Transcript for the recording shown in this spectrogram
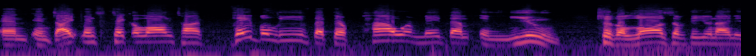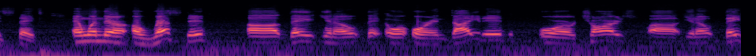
and indictments take a long time, they believe that their power made them immune to the laws of the United States. And when they're arrested, uh, they, you know, they, or, or indicted or charged, uh, you know, they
